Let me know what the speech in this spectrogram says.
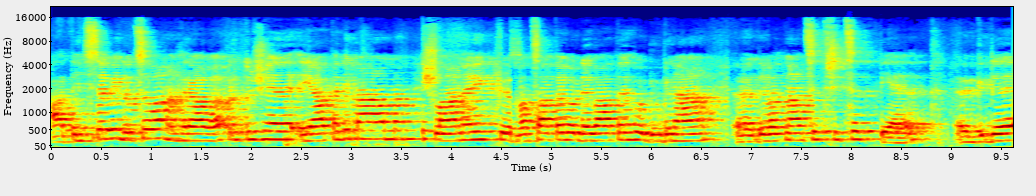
A teď se mi docela nahrává, protože já tady mám článek z 29. dubna 1935, eh, kde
